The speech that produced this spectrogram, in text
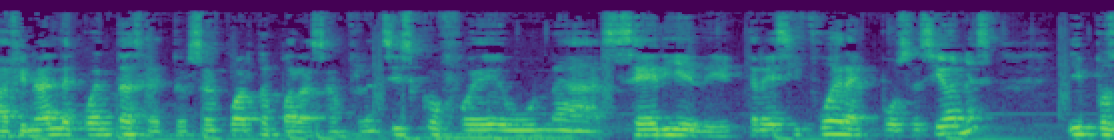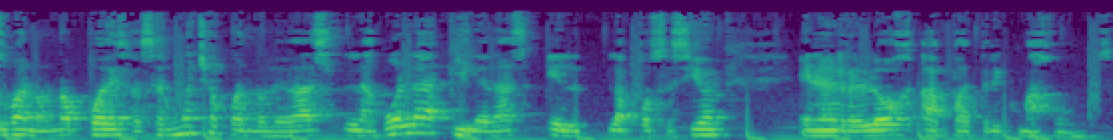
a final de cuentas, el tercer cuarto para San Francisco fue una serie de tres y fuera en posesiones. Y pues bueno, no puedes hacer mucho cuando le das la bola y le das la posesión en el reloj a Patrick Mahomes.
